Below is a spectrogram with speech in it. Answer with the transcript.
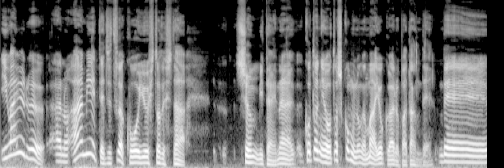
いわゆる、あの、ああ見えて実はこういう人でした。旬みたいなことに落とし込むのがまあよくあるパターンで、で、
